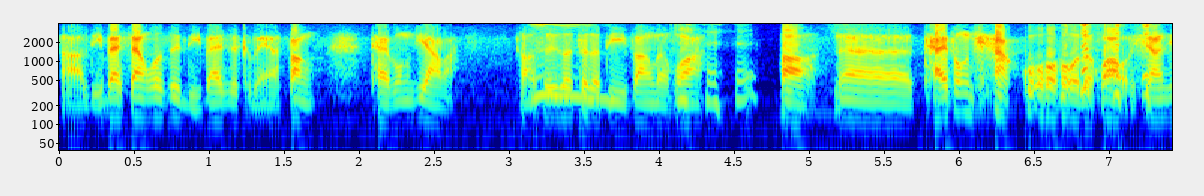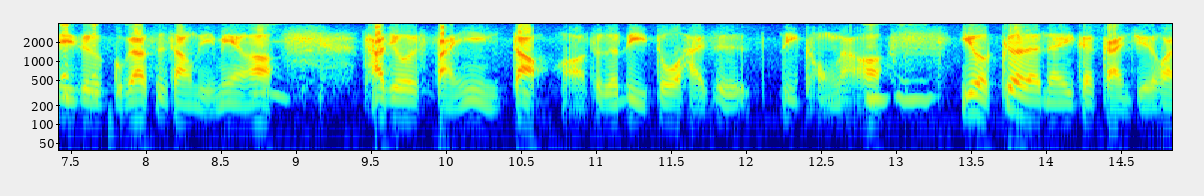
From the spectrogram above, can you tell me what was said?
啊，礼拜三或是礼拜四可能要放台风假嘛，啊，所以说这个地方的话，啊，那台风假过后的话，我相信这个股票市场里面啊，它就会反映到啊，这个利多还是利空了啊。因为我个人的一个感觉的话，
